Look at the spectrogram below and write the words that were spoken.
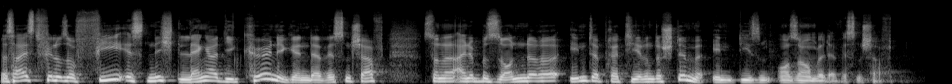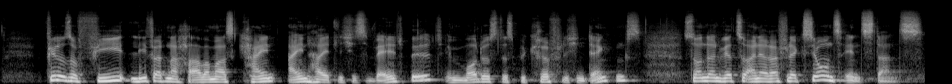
Das heißt, Philosophie ist nicht länger die Königin der Wissenschaft, sondern eine besondere interpretierende Stimme in diesem Ensemble der Wissenschaften. Philosophie liefert nach Habermas kein einheitliches Weltbild im Modus des begrifflichen Denkens, sondern wird zu einer Reflexionsinstanz,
